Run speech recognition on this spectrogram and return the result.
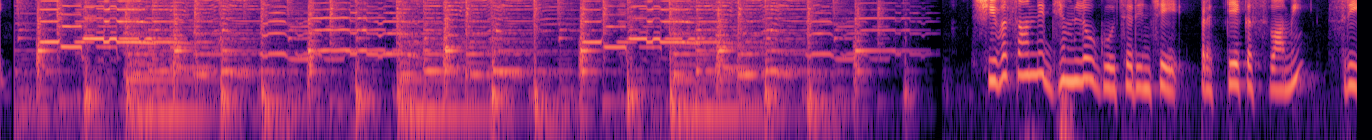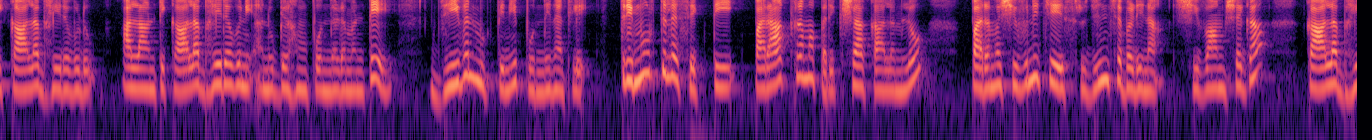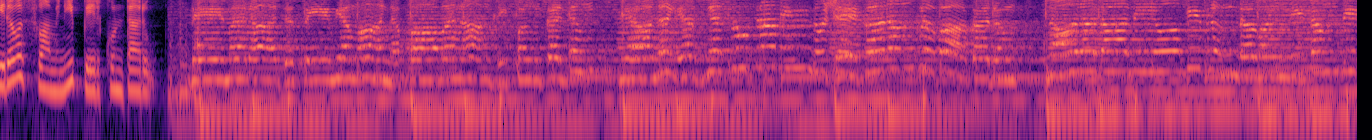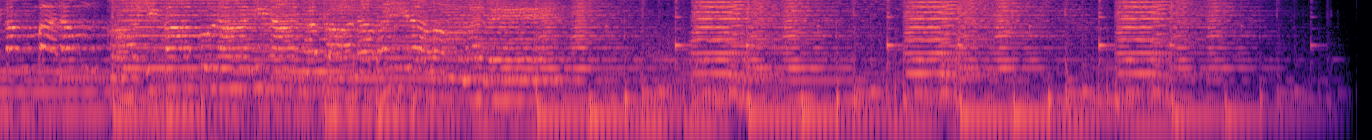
శివ సాన్నిధ్యంలో గోచరించే ప్రత్యేక స్వామి శ్రీ కాలభైరవుడు. అలాంటి కాలభైరవుని అనుగ్రహం పొందడమంటే జీవన్ముక్తిని పొందినట్లే. త్రిమూర్తుల శక్తి పరాక్రమ పరీక్షాకాలంలో పరమశివునిచే సృజించబడిన శివాంశగా కాలభైరవ స్వామిని పేర్కొంటారు. నారదాది पावनाङ्घ्रिपङ्कजं ज्ञानयज्ञसूत्रमिन्दुशेखरं कृपाकरं नारदादियोगिवृन्दवन्दितं दिगम्बरं काशिकापुराधिनाथ कालभैरवं भजे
